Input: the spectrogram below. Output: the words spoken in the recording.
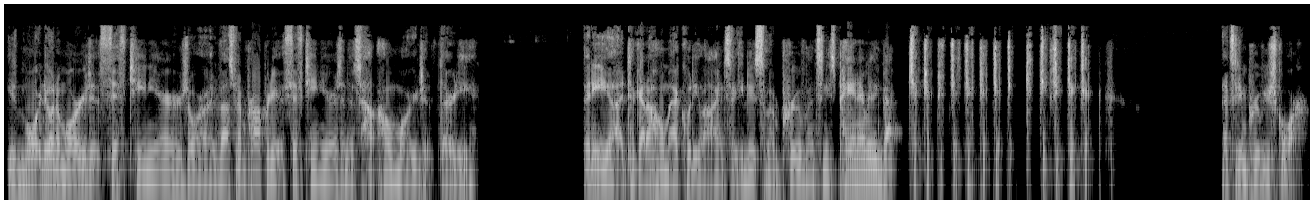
He's more doing a mortgage at 15 years or an investment property at 15 years and his home mortgage at 30. Then he uh, took out a home equity line so he could do some improvements and he's paying everything back. Check, check, check, check, check, check, check, check, check, check, check. That's going to improve your score.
